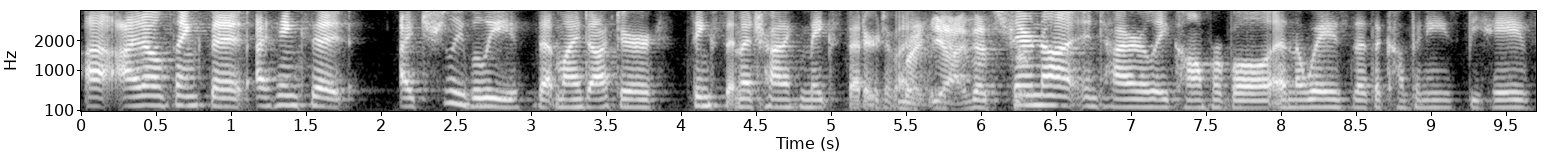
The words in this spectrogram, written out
I I don't think that I think that I truly believe that my doctor thinks that Medtronic makes better devices. right, yeah, that's true. They're not entirely comparable, and the ways that the companies behave,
